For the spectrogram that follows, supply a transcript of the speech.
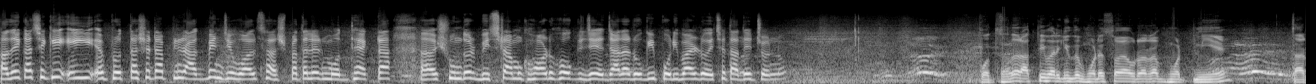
তাদের কাছে কি এই প্রত্যাশাটা আপনি রাখবেন যে ওয়ালস হাসপাতালের মধ্যে একটা সুন্দর বিশ্রাম ঘর হোক যে যারা রোগী পরিবার রয়েছে তাদের জন্য? প্রত্যাশা তো রাখতেই পারি কিন্তু ভোটের সময় ওরা ভোট নিয়ে তার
